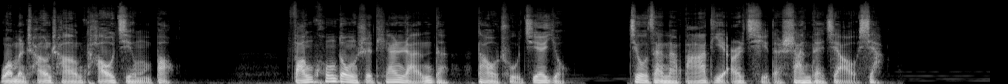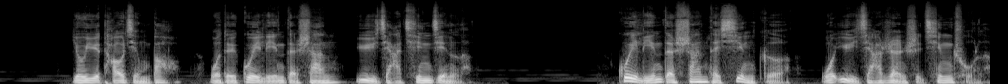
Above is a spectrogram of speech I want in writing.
我们常常逃警报，防空洞是天然的，到处皆有，就在那拔地而起的山的脚下。由于逃警报，我对桂林的山愈加亲近了。桂林的山的性格，我愈加认识清楚了。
